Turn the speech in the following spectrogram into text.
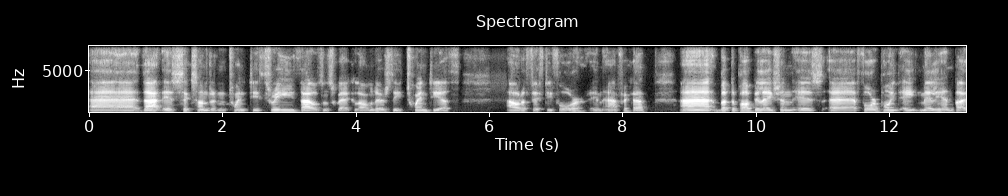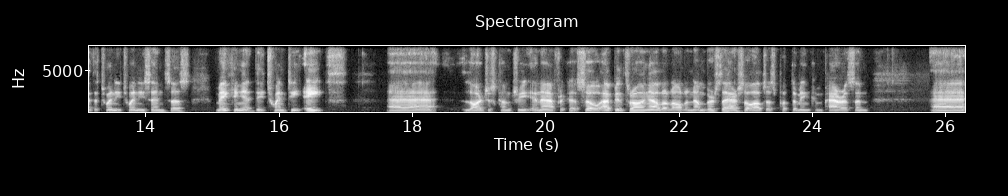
Uh, that is 623,000 square kilometers, the 20th out of 54 in Africa. Uh, but the population is uh, 4.8 million by the 2020 census, making it the 28th uh, largest country in Africa. So I've been throwing out a lot of numbers there, so I'll just put them in comparison uh,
